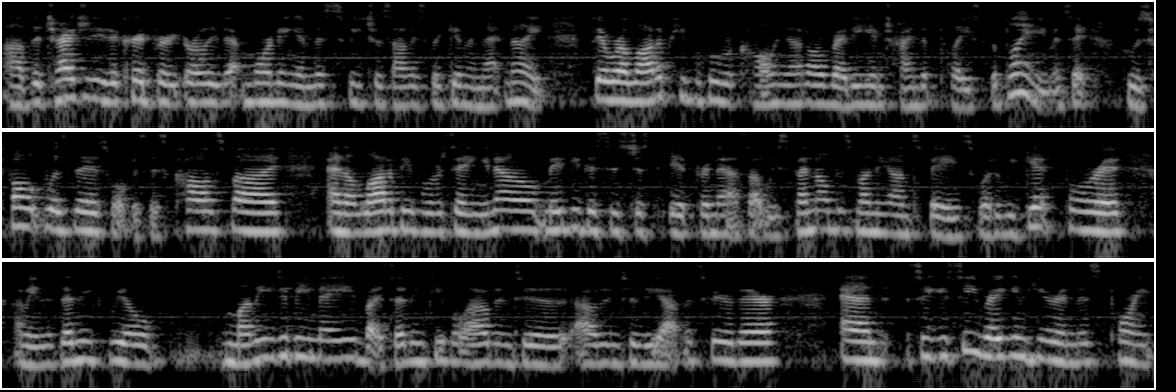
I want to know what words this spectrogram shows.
uh, the tragedy had occurred very early that morning, and this speech was obviously given that night. There were a lot of people who were calling out already and trying to place the blame and say, whose fault was this? What was this caused by? And a lot of people were saying, you know, maybe this is just it for NASA. We spend all this money on space. What do we get for it? I mean, is any real money to be made by sending people out into out into the atmosphere there. And so you see Reagan here in this point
